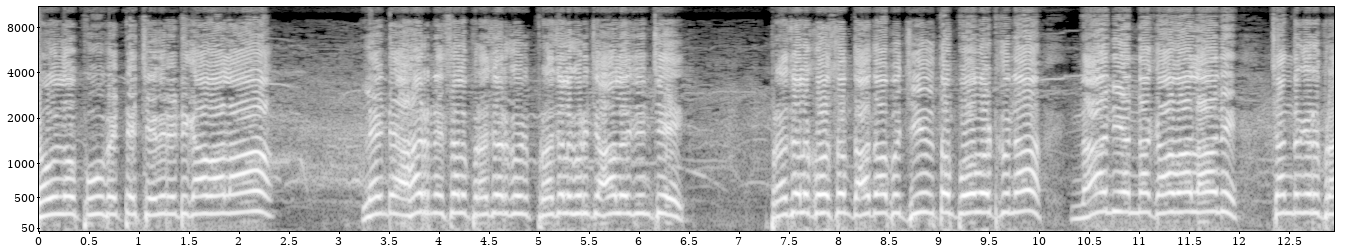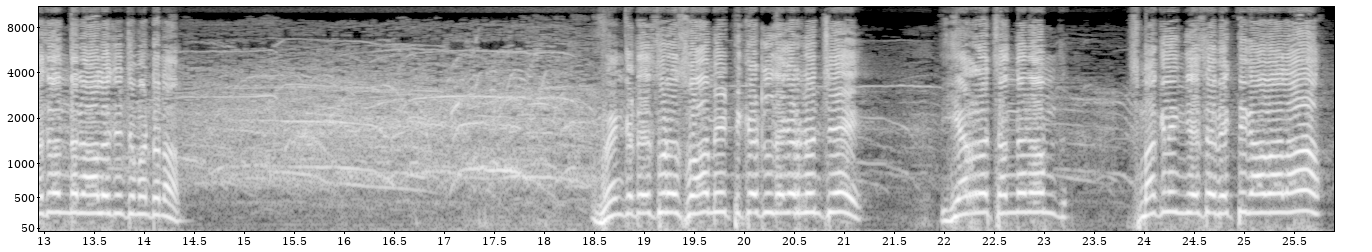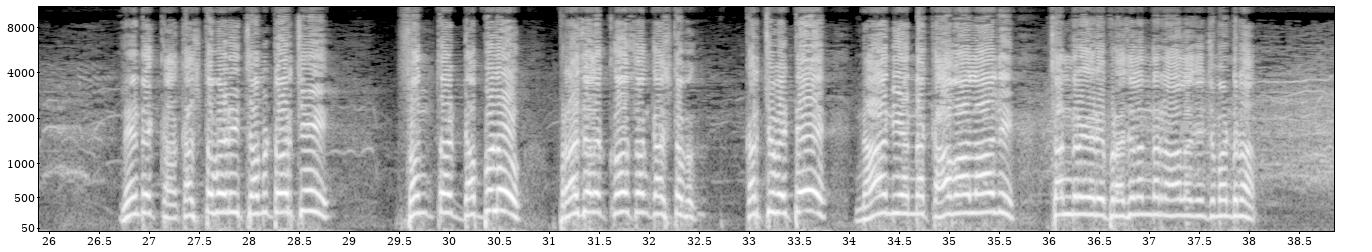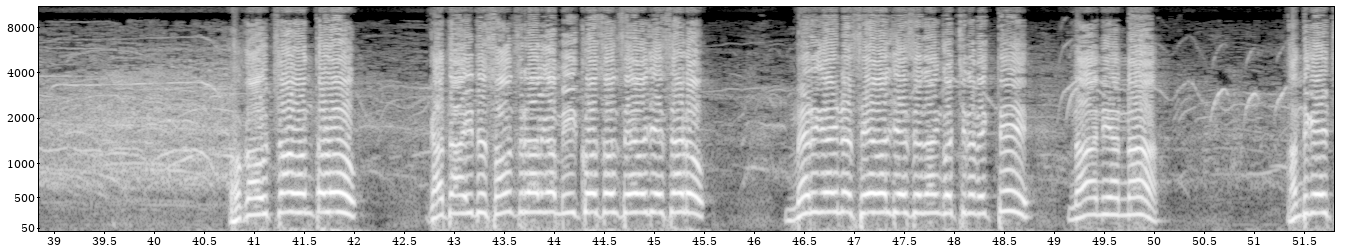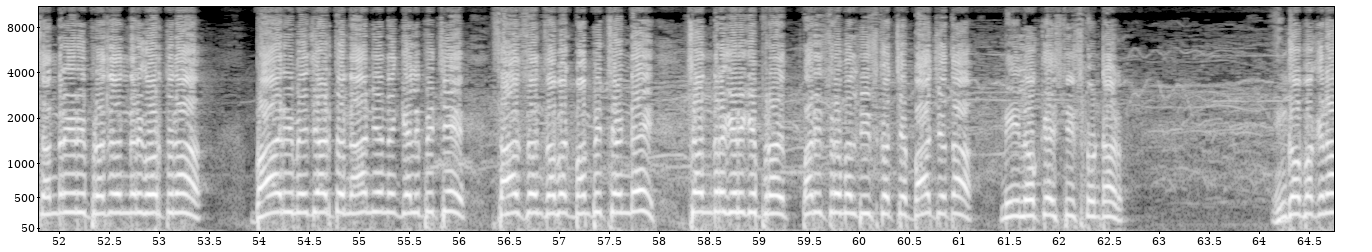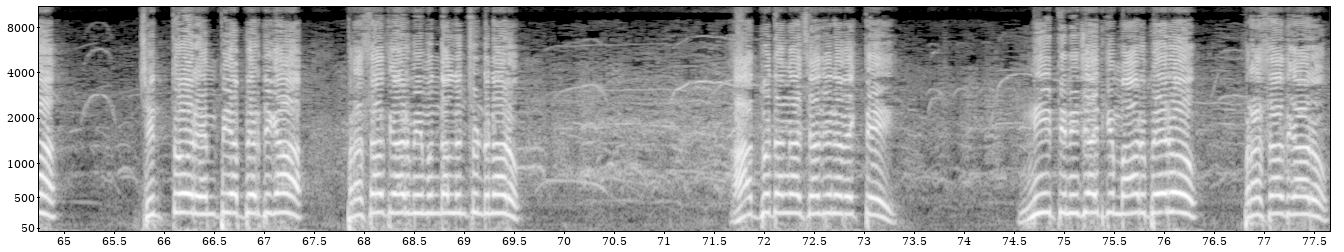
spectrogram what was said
చెవులో పువ్వు పెట్టే చెవిరెడ్డి కావాలా? లేదంటే అహర్నిశలు ప్రజల ప్రజల గురించి ఆలోచించి ప్రజల కోసం దాదాపు జీవితం పోగొట్టుకున్న నాని అన్న కావాలా అని చంద్రగిరి ప్రజలందరినీ ఆలోచించమంటున్నా. వెంకటేశ్వర స్వామి టికెట్ల దగ్గర నుంచి ఎర్ర చందనం స్మగ్లింగ్ చేసే వ్యక్తి కావాలా? లేదంటే క- కష్టపడి చెమటోర్చి సొంత డబ్బులు ప్రజల కోసం కష్ట ఖర్చు పెట్టే నాని అన్న కావాలా అని చంద్రగిరి ప్రజలందరిని ఆలోచించమంటున్నా. ఒక ఉత్సాహవంతుడు గత ఐదు సంవత్సరాలుగా మీకోసం సేవ చేశాడు. మెరుగైన సేవలు చేసేదానికి వచ్చిన వ్యక్తి నాని అన్న. అందుకే చంద్రగిరి ప్రజలందరూ కోరుతున్నా భారీ మెజార్టీతో నాణ్యను గెలిపించి శాసనసభకు పంపించండి. చంద్రగిరికి పరిశ్రమలు తీసుకొచ్చే బాధ్యత మీ లోకేష్ తీసుకుంటారు ఇంకో పక్కన చిత్తూరు ఎంపీ అభ్యర్థిగా ప్రసాద్ గారు మీ ముందల నుంచుంటున్నారు. అద్భుతంగా చదివిన వ్యక్తి. నీతి నిజాయితీకి మారు పేరు ప్రసాద్ గారు.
